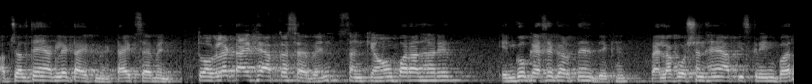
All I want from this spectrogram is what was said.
अब चलते हैं अगले टाइप में टाइप सेवन तो अगला टाइप है आपका सेवन संख्याओं पर आधारित। इनको कैसे करते हैं? देखें। पहला क्वेश्चन है आपकी स्क्रीन पर।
